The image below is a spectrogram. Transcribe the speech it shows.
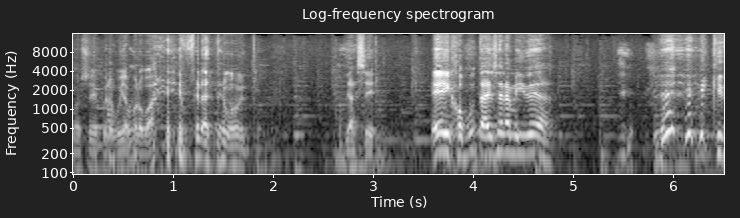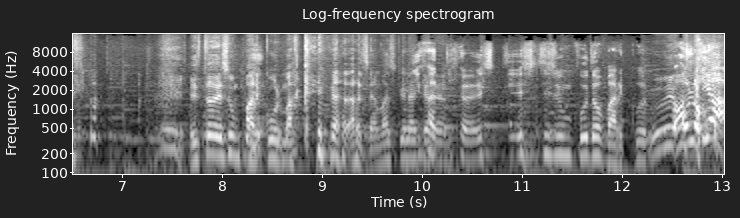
No sé, pero Ah, voy a pues. probar. Espérate un momento. Ya sé. ¡Eh, hijo puta! Esa era mi idea. ¿Qué? Esto es un parkour más que nada. O sea, más que una carrera. tío, este, este es un puto parkour. Uy, ¡Hostia!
